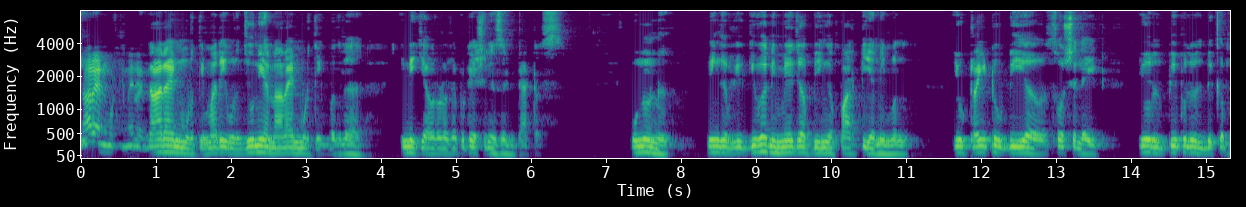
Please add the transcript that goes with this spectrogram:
நாராயணமூர்த்தி மாதிரி. நாராயணமூர்த்தி மாதிரி ஒரு ஜூனியர் நாராயணமூர்த்திக்கு பதிலாக இன்னைக்கு அவரோட ரெப்புடேஷன் இஸ் இன் டாட்டஸ் இன்னொன்று நீங்கள் you give an image of being a party animal you try to be a socialite you will people will become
